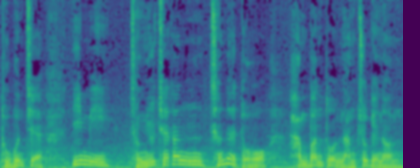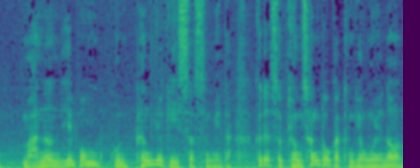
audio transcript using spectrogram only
두 번째 이미 정유재란 전에도 한반도 남쪽에는 많은 일본군 병력이 있었습니다. 그래서 경상도 같은 경우에는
